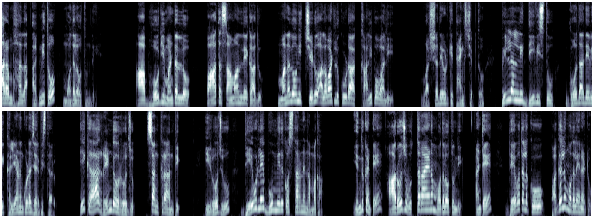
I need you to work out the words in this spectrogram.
ఆరంభాల అగ్నితో మొదలవుతుంది. ఆ భోగి మంటల్లో పాత సామాన్లే కాదు మనలోని చెడు అలవాట్లు కూడా కాలిపోవాలి. వర్షదేవుడికి థ్యాంక్స్ చెప్తూ పిల్లల్ని దీవిస్తూ గోదాదేవి కళ్యాణం కూడా జరిపిస్తారు. ఇక రెండో రోజు సంక్రాంతి. ఈరోజు దేవుళ్ళే భూమి మీదకొస్తారనే నమ్మకం. ఎందుకంటే ఆ రోజు ఉత్తరాయణం మొదలవుతుంది. అంటే దేవతలకు పగలు మొదలైనట్టు.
